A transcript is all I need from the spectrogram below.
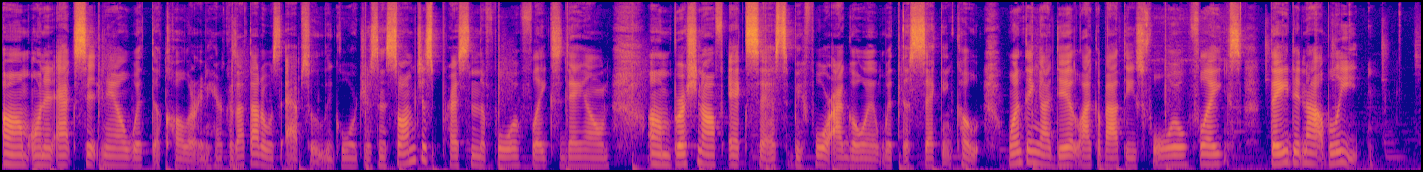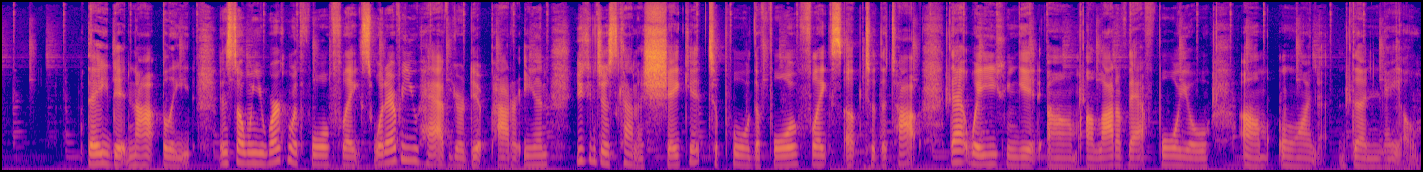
um, on an accent nail with the color in here because I thought it was absolutely gorgeous. And so I'm just pressing the foil flakes down, um, brushing off excess before I go in with the second coat. One thing I did like about these foil flakes, they did not bleed they did not bleed. And so when you're working with foil flakes, whatever you have your dip powder in, you can just kind of shake it to pull the foil flakes up to the top. That way you can get um, a lot of that foil um, on the nail.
